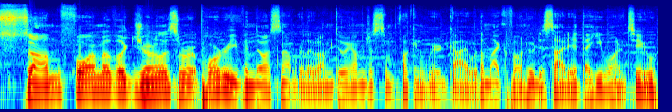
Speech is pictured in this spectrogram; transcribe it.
some form of a journalist or reporter, even though it's not really what I'm doing. I'm just some fucking weird guy with a microphone who decided that he wanted to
